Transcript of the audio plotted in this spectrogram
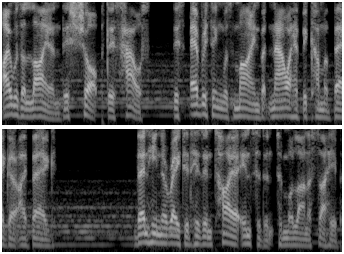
I was a lion, this shop, this house, this everything was mine, but now I have become a beggar, I beg. Then he narrated his entire incident to Maulana Sahib,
